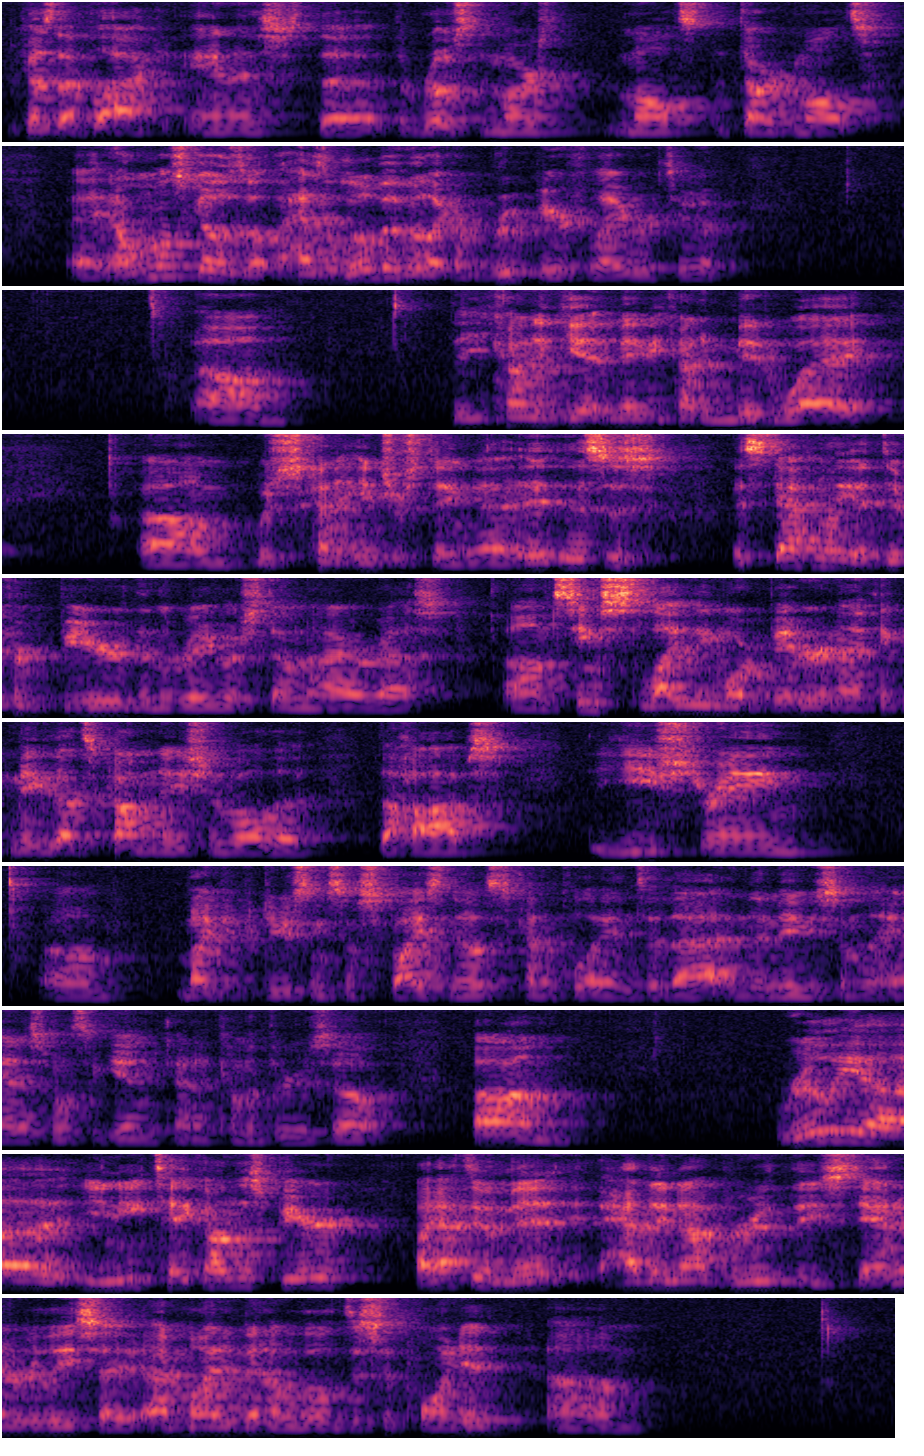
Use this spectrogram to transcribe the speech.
because that black anise, the the roasted malts, the dark malts. It almost goes has a little bit of like a root beer flavor to it. Um, that you kind of get maybe kind of midway, um, which is kind of interesting. Uh, it, this is it's definitely a different beer than the regular Stone IRS. Um, seems slightly more bitter, and I think maybe that's a combination of all the the hops, the yeast strain, um, might be producing some spice notes to kind of play into that, and then maybe some of the anise once again kind of coming through. So, um, really a unique take on this beer. I have to admit, had they not brewed the standard release, I, I might have been a little disappointed um,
